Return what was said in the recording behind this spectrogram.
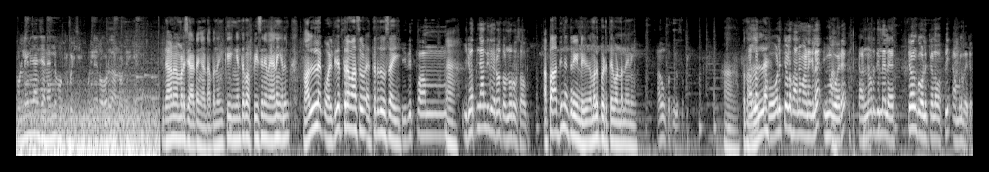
പുള്ളീനെ ഞാൻ ജനലിൽ പൊക്കി പിടിച്ച് പുള്ളി റോഡ് കണ്ടോണ്ടിരിക്കുകയാണ്. ഇതാണ് നമ്മുടെ ചേട്ടൻ കേട്ടോ. അപ്പൊ നിങ്ങൾക്ക് ഇങ്ങനത്തെ പപ്പീസിനെ വേണമെങ്കിലും നല്ല ക്വാളിറ്റി ഇത് എത്ര മാസം എത്ര ദിവസമായി? ഇതിപ്പം ആ. ഇരുപത്തിയഞ്ചാം തീയതി വരെ തൊണ്ണൂറ് ദിവസമാവും. അപ്പൊ അതിന് എത്രയുണ്ട്? നമ്മളിപ്പോ എടുത്തേ കൊണ്ടുവന്നേനെ. അത് മുപ്പത്തി ദിവസം. നല്ല നല്ല ക്വാളിറ്റി ഉള്ള സാധനം വേണമെങ്കിൽ ഇങ്ങ് പോര്. കണ്ണൂർ ജില്ലയിലെ ഏറ്റവും ക്വാളിറ്റി ഉള്ള പപ്പി നമ്മൾ തരും.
